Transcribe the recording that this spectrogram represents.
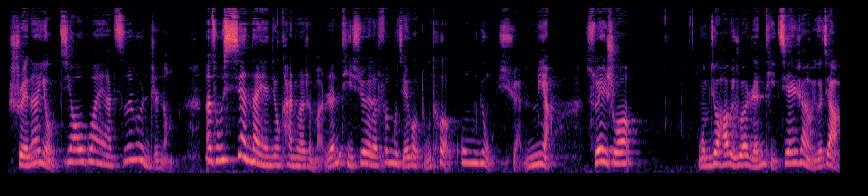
水呢有浇灌呀、滋润之能。那从现代研究看出来什么？人体穴位的分布结构独特，功用玄妙。所以说，我们就好比说，人体肩上有一个叫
